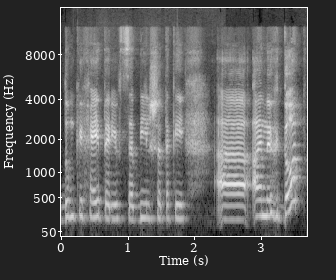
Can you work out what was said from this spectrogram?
думки хейтерів це більше такий е, анекдот.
